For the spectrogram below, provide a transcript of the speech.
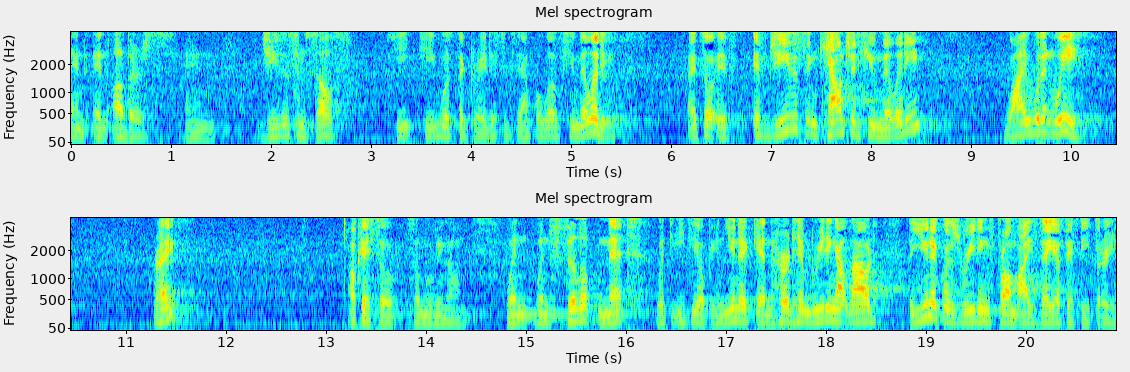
and, and others. And Jesus himself, he, he was the greatest example of humility. Right? So if, if Jesus encountered humility, why wouldn't we? right? Okay, so, so moving on. When, when Philip met with the Ethiopian eunuch and heard him reading out loud, the eunuch was reading from Isaiah 53.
